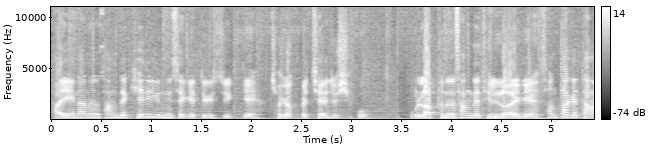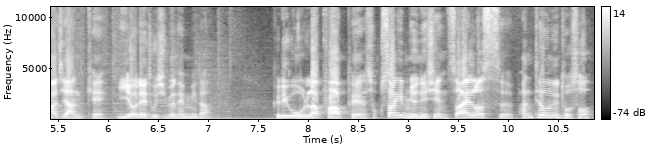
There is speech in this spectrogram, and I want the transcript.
다이애나는 상대 캐리 유닛에게 뛸 수 있게 저격 배치해주시고 올라프는 상대 딜러에게 선타겟 당하지 않게 2열에 두시면 됩니다. 그리고 올라프 앞에 속삭임 유닛인 사일러스, 판테온을 둬서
